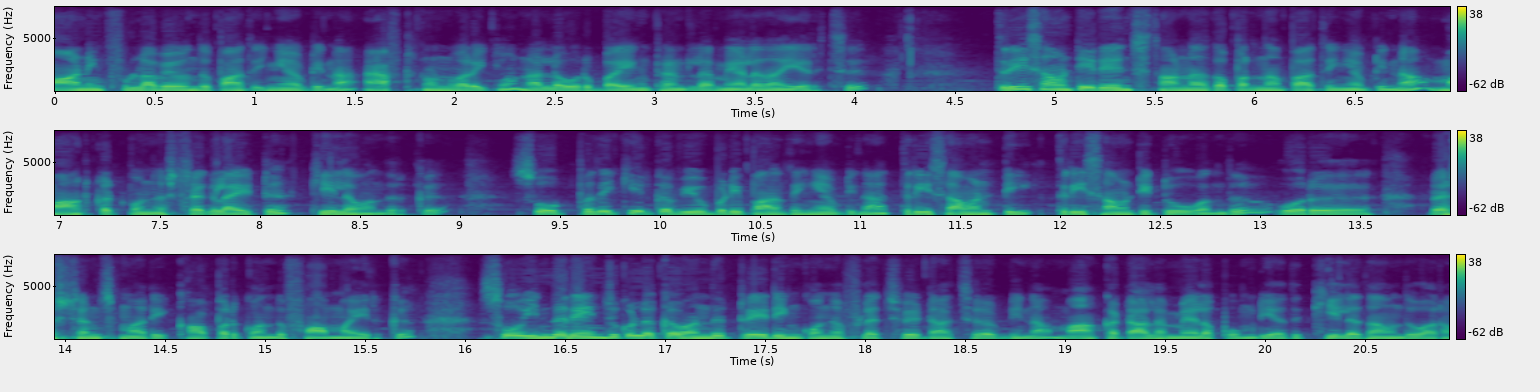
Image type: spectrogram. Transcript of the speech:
மார்னிங் ஃபுல்லாகவே வந்து பார்த்தீங்க அப்படின்னா ஆஃப்டர்நூன் வரைக்கும் நல்ல ஒரு பையிங் ட்ரெண்டில் மேலே தான் ஏறிச்சு. த்ரீ செவன்ட்டி ரேஞ்ச் தானதுக்கப்புறம் தான் பார்த்தீங்க அப்படின்னா மார்க்கெட் கொஞ்சம் ஸ்ட்ரகிள் ஆகிட்டு கீழே வந்திருக்கு. ஸோ இப்போதைக்கு இருக்க வியூ படி பார்த்தீங்க அப்படின்னா three seventy three seventy two வந்து ஒரு ரெஸ்டன்ஸ் மாதிரி காப்பருக்கு வந்து ஃபார்ம் ஆயிருக்கு. ஸோ இந்த ரேஞ்சுக்குள்ளக்க வந்து ட்ரேடிங் கொஞ்சம் ஃப்ளக்சுவேட் ஆச்சு அப்படின்னா மார்க்கெட்டால் மேலே போக முடியாது. கீழே தான் வந்து வர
